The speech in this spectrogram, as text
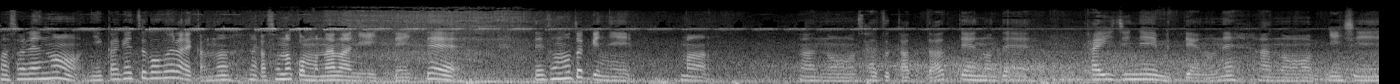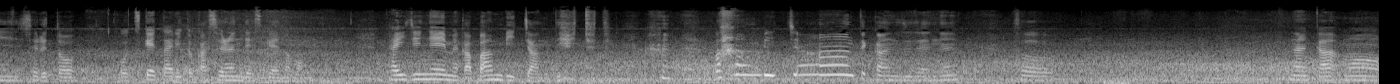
まあ、それの2ヶ月後ぐらいかな。なんかその子も奈良に行っていてでその時にまああの授かったっていうので胎児ネームっていうのねあの妊娠するとこうつけたりとかするんですけれども胎児ネームがバンビちゃんって言ってて バンビちゃんって感じでねそう。なんかも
